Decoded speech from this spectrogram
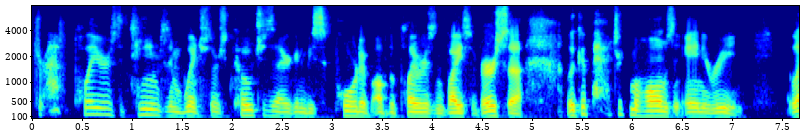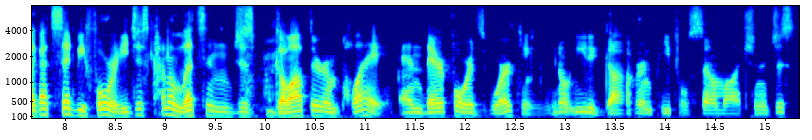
draft players to teams in which there's coaches that are going to be supportive of the players and vice versa. Look at Patrick Mahomes and Andy Reid. Like I said before, he just kind of lets him just go out there and play, and therefore it's working. You don't need to govern people so much, and it just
